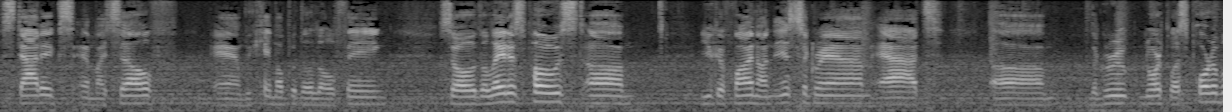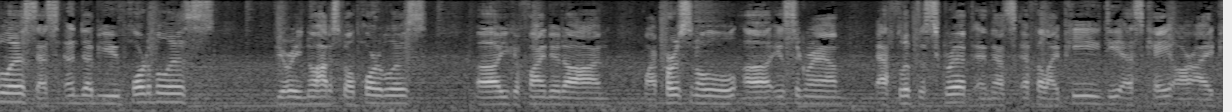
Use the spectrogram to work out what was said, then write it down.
Statics, and myself, and we came up with a little thing. So the latest post um, you can find on Instagram at um, the group Northwest Portabilist. That's NW Portabilist. If you already know how to spell Portabilist, uh, you can find it on my personal uh, Instagram at Flip the Script, and that's F L I P D S K R I P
